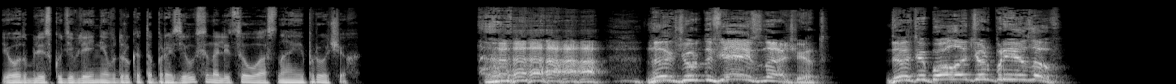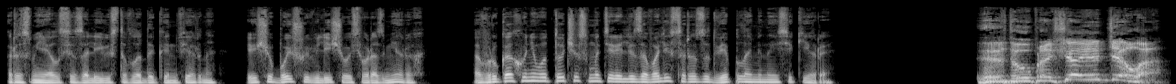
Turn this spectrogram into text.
и отблеск удивления вдруг отобразился на лице у Осна и прочих. «Ха-ха-ха! Наш черный фей, значит? Да ты полон сюрпризов!» Рассмеялся заливисто владыка Инферно, еще больше увеличиваясь в размерах, а в руках у него тотчас материализовались сразу две пламенные секиры. «Это упрощает дело!»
